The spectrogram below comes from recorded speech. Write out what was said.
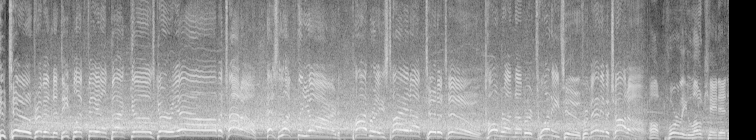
2-2 driven to deep left field. Back goes Gurriel. Machado has left the yard. Padres tie it up 2 2. Home run number 22 for Manny Machado. Oh, poorly located.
